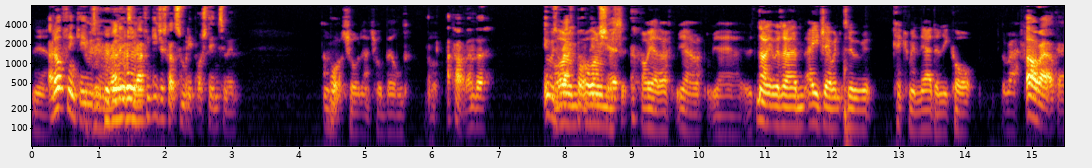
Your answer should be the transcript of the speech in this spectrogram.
Yeah. I don't think he was even ran into. I think he just got somebody pushed into him. I'm What? not sure the actual build. I can't remember. It was a All I ref remember- I and shit. was- oh yeah, yeah, yeah, yeah. No, it was um, AJ went to kick him in the head and he caught the ref. Oh, right, okay.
